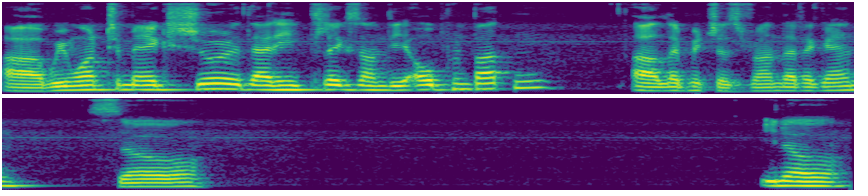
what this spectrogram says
uh, we want to make sure that he clicks on the open button, uh, let me just run that again. So, you know,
